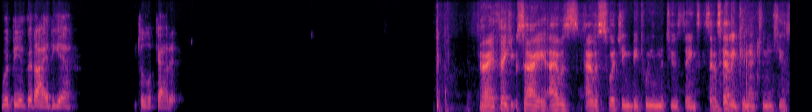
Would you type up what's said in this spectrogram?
would be a good idea to look at it. All right, thank you. Sorry, I was I was switching between the two things because I was having connection issues.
